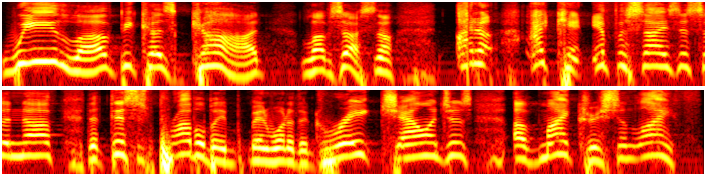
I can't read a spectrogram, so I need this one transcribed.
We love because God loves us. Now, I don't I can't emphasize this enough that this has probably been one of the great challenges of my Christian life.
